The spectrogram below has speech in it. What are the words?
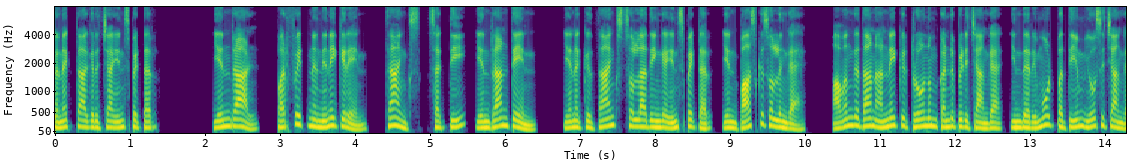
கனெக்ட் ஆகிருச்சா இன்ஸ்பெக்டர். என்றாள் பர்ஃபெக்ட்னு நினைக்கிறேன். தேங்க்ஸ் சக்தி என்றான் தேன். எனக்கு தேங்க்ஸ் சொல்லாதீங்க இன்ஸ்பெக்டர் என் பாஸ்க்கு சொல்லுங்க. அவங்க தான் அன்னைக்கு ட்ரோனும் கண்டுபிடிச்சாங்க இந்த ரிமோட் பத்தியும் யோசிச்சாங்க.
